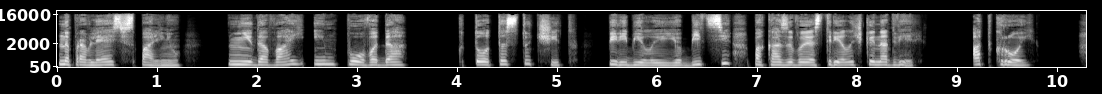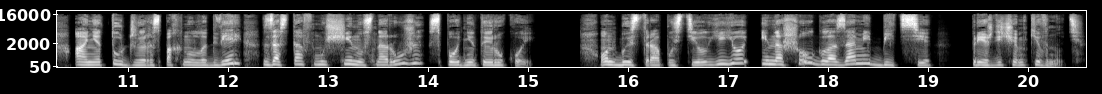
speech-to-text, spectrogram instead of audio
направляясь в спальню. «Не давай им повода». «Кто-то стучит», — перебила ее Битси, показывая стрелочкой на дверь. «Открой». Аня тут же распахнула дверь, застав мужчину снаружи с поднятой рукой. Он быстро опустил ее и нашел глазами Битси, прежде чем кивнуть.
